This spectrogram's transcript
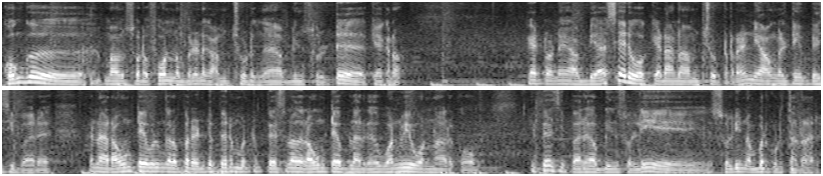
கொங்கு மாம்ஸோட ஃபோன் நம்பரும் எனக்கு அமுச்சு விடுங்க அப்படின்னு சொல்லிட்டு கேட்குறான் கேட்டோடனே அப்படியா? சரி ஓகேடா நான் அமுச்சு விட்றேன் நீ அவங்கள்ட்டையும் பேசிப்பார். ஏன்னா ரவுண்ட் டேபிளுங்கிறப்ப ரெண்டு பேர் மட்டும் பேசினா அது ரவுண்ட் டேபிளாக இருக்காது. ஒன் வி ஒன்னாக இருக்கும். நீ பேசிப்பார் அப்படின்னு சொல்லி சொல்லி நம்பர் கொடுத்துட்றாரு.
